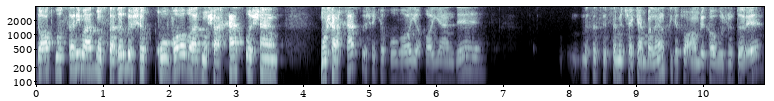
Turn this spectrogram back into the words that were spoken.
دادگستری باید مستقل بشه قوا باید مشخص باشن. مشخص بشه که قوای آینده مثل سیستم چکن بلنسی که تو آمریکا وجود داره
